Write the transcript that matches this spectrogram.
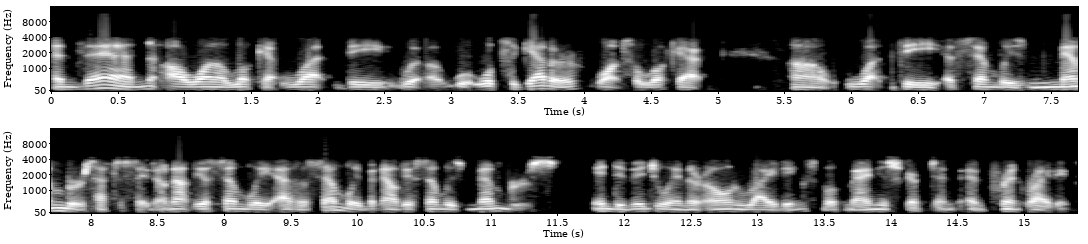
And then I'll want to look at what the, we'll together want to look at uh, what the assembly's members have to say. Now, not the assembly as assembly, but now the assembly's members individually in their own writings, both manuscript and, and print writings,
